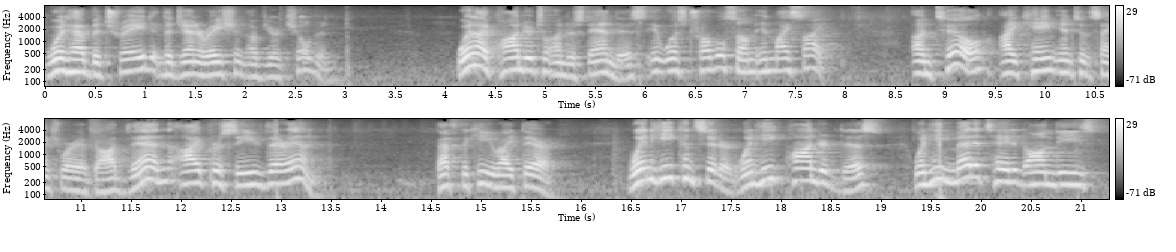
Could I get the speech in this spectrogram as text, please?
would have betrayed the generation of your children. When I pondered to understand this, it was troublesome in my sight. Until I came into the sanctuary of God, then I perceived therein. That's the key right there. When he considered, when he pondered this, when he meditated on these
